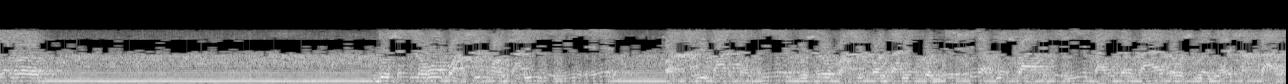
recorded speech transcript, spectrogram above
जब दूसरे लोगों को हानि पहुँचाने के लिए और अहंकार करके दूसरों को हानि पहुँचाने को से अपने स्वास्थ्य के लिए कार्य करता है तो उसमें जो है सत्ता है।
